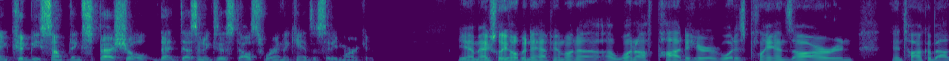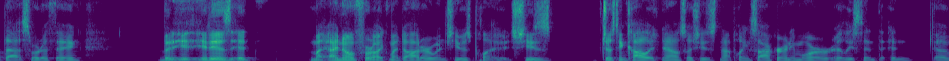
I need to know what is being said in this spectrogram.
and could be something special that doesn't exist elsewhere in the Kansas City market. Yeah, I'm actually hoping to have him on a, a one-off pod to hear what his plans are and and talk about that sort of thing. But it, it is it. My, I know for like my daughter when she was playing, she's just in college now, so she's not playing soccer anymore, or at least in, in a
